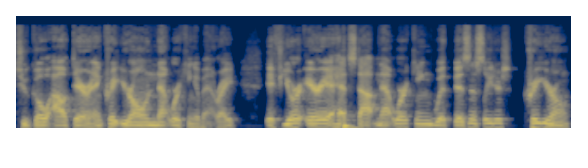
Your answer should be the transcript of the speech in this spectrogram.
to go out there and create your own networking event, right? If your area has stopped networking with business leaders, create your own.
